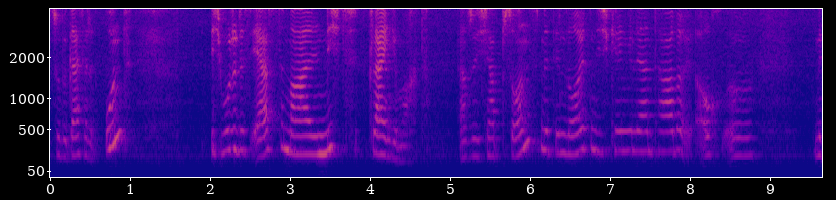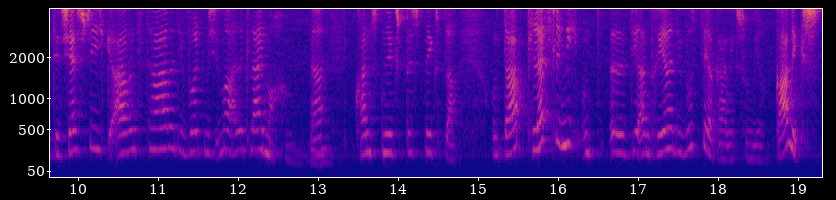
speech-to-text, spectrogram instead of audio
so begeistert hat. Und ich wurde das erste Mal nicht klein gemacht. Also ich habe sonst mit den Leuten, die ich kennengelernt habe, auch äh, mit den Chefs, die ich gearbeitet habe, die wollten mich immer alle klein machen. Ja? Du kannst nichts, bist nichts, bla. Und da plötzlich nicht, und äh, die Andrea, die wusste ja gar nichts von mir, gar nichts.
